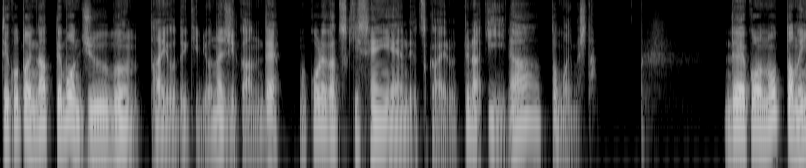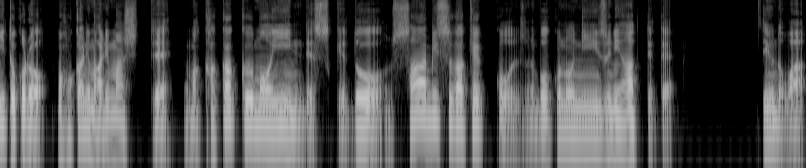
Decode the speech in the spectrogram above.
てことになっても十分対応できるような時間で、これが月1000円で使えるっていうのはいいなと思いました。で、このノッタのいいところ、まあ、他にもありまして、まあ、価格もいいんですけど、サービスが結構ですね、僕のニーズに合ってて、っていうのは、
